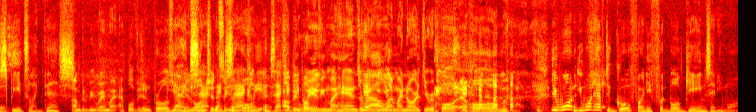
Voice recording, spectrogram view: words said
Yes. speeds like this. I'm going to be wearing my Apple Vision Pros Yeah, when they launch in exact- Singapore. exactly, exactly. I'll be People will be- waving my hands Yeah, around you- like Minority Report at home. you won't you won't have to go for any football games anymore.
